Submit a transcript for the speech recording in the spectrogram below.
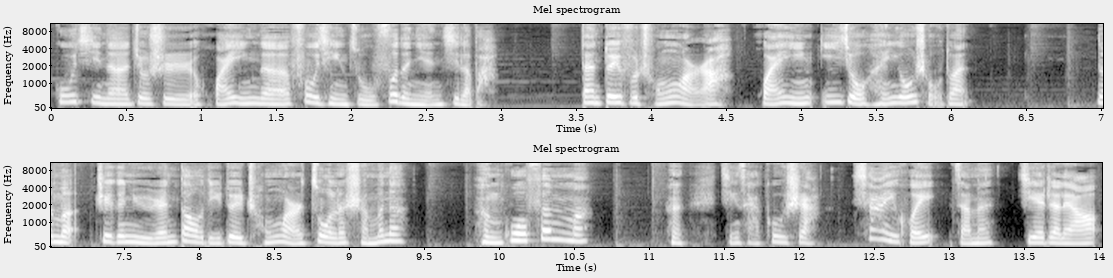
估计呢就是怀莹的父亲、祖父的年纪了吧。但对付重耳啊，怀莹依旧很有手段。那么这个女人到底对重耳做了什么呢？很过分吗？哼，精彩故事啊，下一回咱们接着聊。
